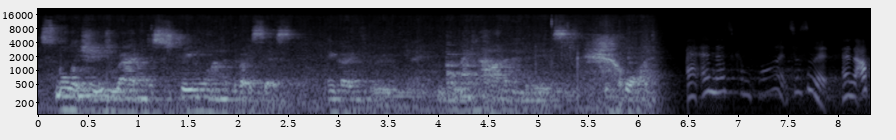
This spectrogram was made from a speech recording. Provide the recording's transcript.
small issues rather than just streamline the process and go through, you know, make it harder than it is required? And up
